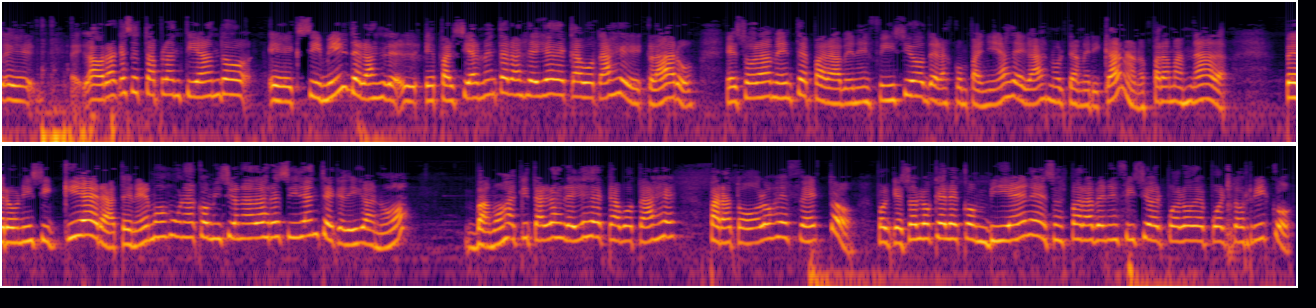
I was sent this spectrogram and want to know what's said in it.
eh, ahora que se está planteando eximir de las eh, parcialmente las leyes de cabotaje, claro, es solamente para beneficio de las compañías de gas norteamericanas, no es para más nada. Pero ni siquiera tenemos una comisionada residente que diga no, vamos a quitar las leyes de cabotaje para todos los efectos, porque eso es lo que le conviene, eso es para beneficio del pueblo de Puerto Rico.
